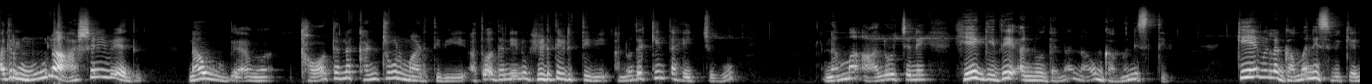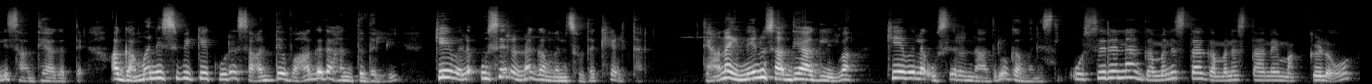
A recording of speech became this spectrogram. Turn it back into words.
ಅದ್ರ ಮೂಲ ಆಶಯವೇ ಅದು. ನಾವು ಥಾಟನ್ನು ಕಂಟ್ರೋಲ್ ಮಾಡ್ತೀವಿ ಅಥವಾ ಅದನ್ನೇನು ಹಿಡಿದಿಡ್ತೀವಿ ಅನ್ನೋದಕ್ಕಿಂತ ಹೆಚ್ಚು ನಮ್ಮ ಆಲೋಚನೆ ಹೇಗಿದೆ ಅನ್ನೋದನ್ನು ನಾವು ಗಮನಿಸ್ತೀವಿ. ಕೇವಲ ಗಮನಿಸುವಿಕೆಯಲ್ಲಿ ಸಾಧ್ಯ ಆಗುತ್ತೆ. ಆ ಗಮನಿಸುವಿಕೆ ಕೂಡ ಸಾಧ್ಯವಾಗದ ಹಂತದಲ್ಲಿ ಕೇವಲ ಉಸಿರನ್ನು ಗಮನಿಸೋದಕ್ಕೆ ಹೇಳ್ತಾರೆ. ಧ್ಯಾನ ಇನ್ನೇನು ಸಾಧ್ಯ ಆಗಲಿಲ್ವಾ? ಕೇವಲ ಉಸಿರನ್ನಾದರೂ ಗಮನಿಸಲಿ. ಉಸಿರನ್ನ ಗಮನಿಸ್ತಾ ಗಮನಿಸ್ತಾನೆ ಮಕ್ಕಳು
